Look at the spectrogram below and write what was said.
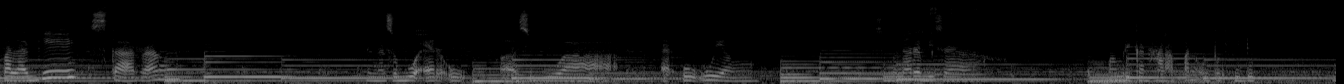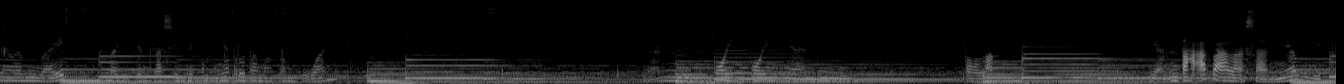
apalagi sekarang dengan sebuah RU uh, sebuah RUU yang sebenarnya bisa memberikan harapan untuk hidup yang lebih baik bagi generasi berikutnya terutama perempuan. Yang poin-poinnya ditolak. Ya entah apa alasannya begitu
